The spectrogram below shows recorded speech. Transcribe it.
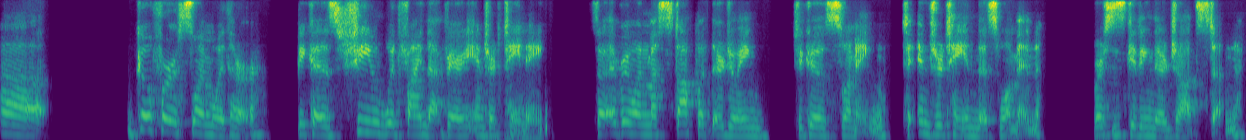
uh, go for a swim with her because she would find that very entertaining. So everyone must stop what they're doing to go swimming to entertain this woman versus getting their jobs done.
